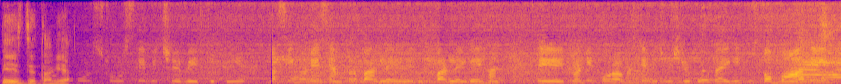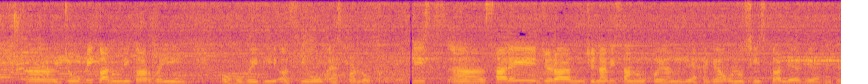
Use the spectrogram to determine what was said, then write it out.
ਭੇਜ ਦਿੱਤਾ ਗਿਆ। ਕੋਲਡ ਸਟੋਰਸ ਦੇ ਵਿੱਚ ਵੇਟ ਕੀਤੀ ਹੈ। ਅਸੀਂ ਹੁਣ ਇਹ ਸੈਂਪਲ ਭਰ ਲਏ ਭਰ ਲਏ ਗਏ ਹਨ। ਤੇ 24 ਆਵਰਸ ਦੇ ਵਿੱਚ ਵਿੱਚ ਰਿਪੋਰਟ ਆਏਗੀ। ਉਸ ਤੋਂ ਬਾਅਦ ਹੀ ਜੋ ਵੀ ਕਾਨੂੰਨੀ ਕਾਰਵਾਈ ਹੋਵੇਗੀ ਅਸੀਂ ਉਹ ਐਸ ਪਰ ਲੋ ਕਰਾਂਗੇ। ਜੀ ਸਾਰੇ ਜਿਹੜਾ ਜਿੰਨਾ ਵੀ ਸਾਨੂੰ ਹੋਇਆ ਮਿਲਿਆ ਹੈਗਾ ਉਹਨੂੰ ਸੀਜ਼ ਕਰ ਲਿਆ ਗਿਆ ਹੈਗਾ।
